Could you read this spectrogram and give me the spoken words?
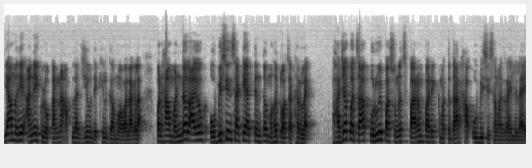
यामध्ये अनेक लोकांना आपला जीव देखील गमवावा लागला. पण हा मंडल आयोग ओबीसींसाठी अत्यंत महत्त्वाचा ठरलाय. भाजपचा पूर्वीपासूनच पारंपरिक मतदार हा ओबीसी समाज राहिलेला आहे.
